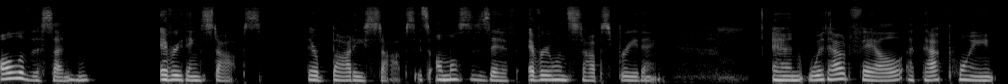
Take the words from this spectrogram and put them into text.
all of a sudden, everything stops. Their body stops. It's almost as if everyone stops breathing. And without fail, at that point,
